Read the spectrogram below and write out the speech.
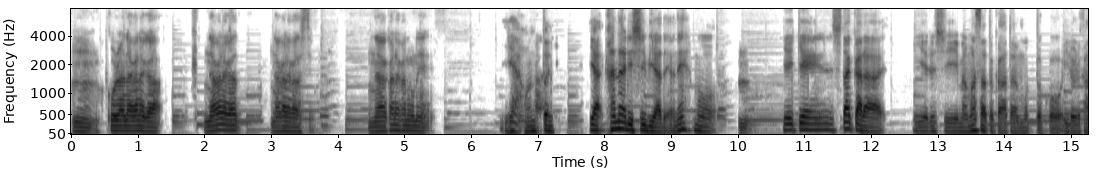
うん、これはなかなか、なかなか、なかなかですよ。なかなかのね、いや、本当に。いや、かなりシビアだよね。もう、うん、経験したから言えるし、まあ、マサとかは多分もっとこう、いろいろ考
